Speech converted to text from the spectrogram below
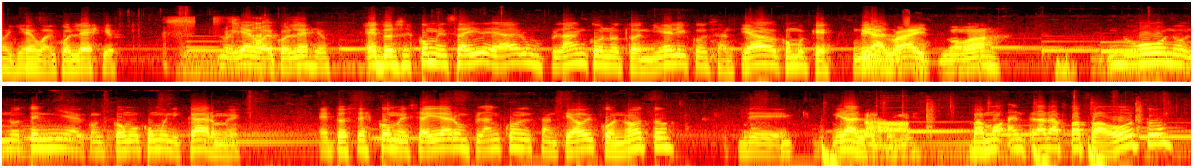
no llego al colegio. No llego al colegio. Entonces comencé a idear un plan con Otoniel y con Santiago, como que, mira, right, no va. no, no, no tenía con cómo comunicarme. Entonces comencé a idear un plan con Santiago y con Otto de, mira, loco, vamos a entrar a Papa Otto,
